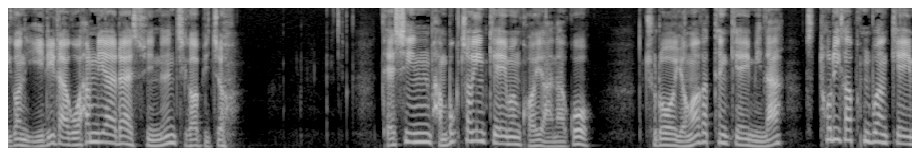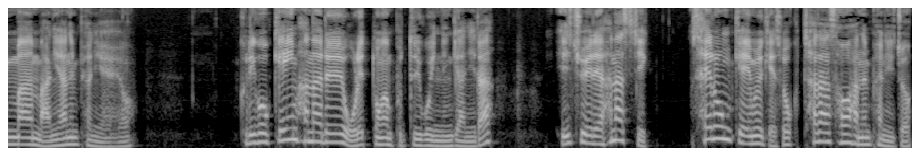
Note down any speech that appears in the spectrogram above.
이건 일이라고 합리화를 할 수 있는 직업이죠. 대신 반복적인 게임은 거의 안 하고 주로 영화 같은 게임이나 스토리가 풍부한 게임만 많이 하는 편이에요. 그리고 게임 하나를 오랫동안 붙들고 있는 게 아니라 일주일에 하나씩 새로운 게임을 계속 찾아서 하는 편이죠.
